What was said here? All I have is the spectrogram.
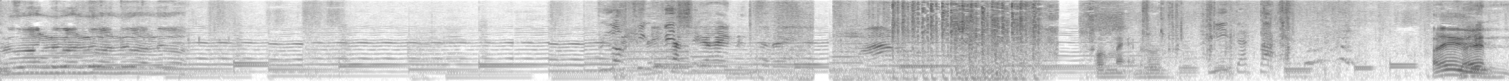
lừa lừa lừa lừa lừa Blocking đấy thằng vision. kia hay đứng ở đây luôn con mẹ luôn Need that back. vào đi lên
